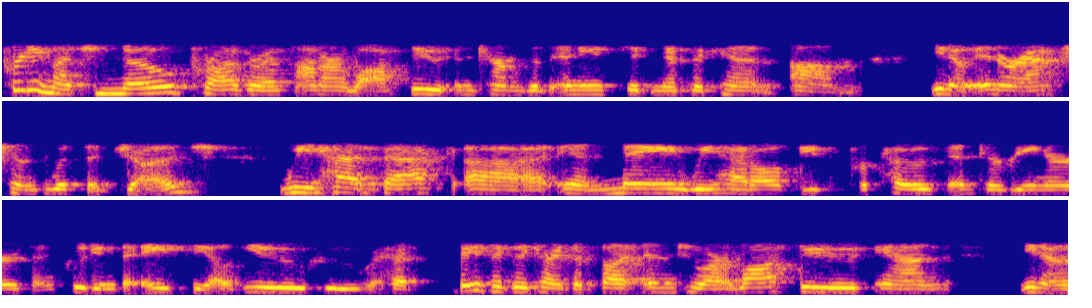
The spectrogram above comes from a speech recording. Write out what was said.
pretty much no progress on our lawsuit in terms of any significant, um, you know, interactions with the judge. We had back uh, in May, we had all these proposed interveners, including the ACLU, who had basically tried to butt into our lawsuit and, you know,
